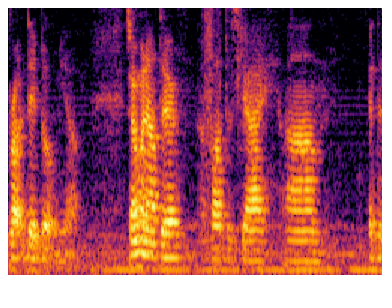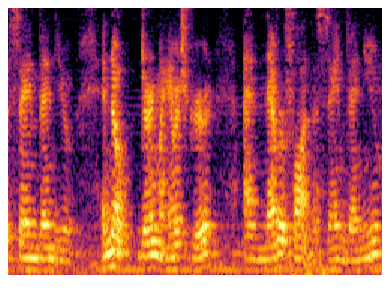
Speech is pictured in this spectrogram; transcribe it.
brought they built me up. So I went out there, I fought this guy um, at the same venue. And no, during my amateur career, I never fought in the same venue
